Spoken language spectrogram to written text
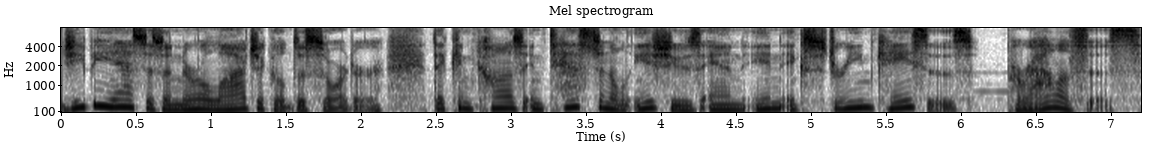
GBS is a neurological disorder that can cause intestinal issues and, in extreme cases, paralysis.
